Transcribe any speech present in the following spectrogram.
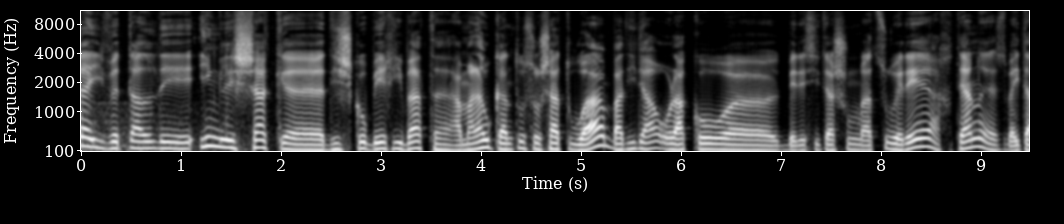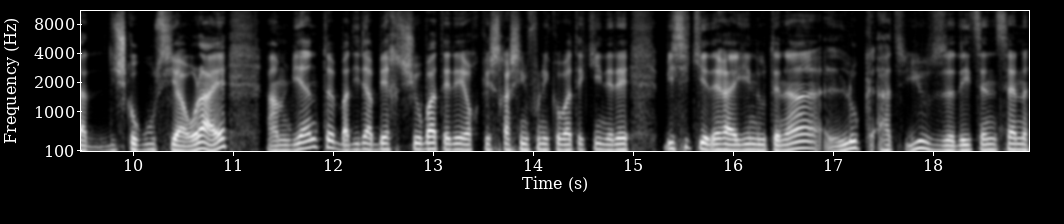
Archive talde inglesak uh, disko berri bat uh, amalau kantuz osatua, badira orako uh, berezitasun batzu ere, artean ez baita disko guzia ora, eh? ambient, badira bertsio bat ere orkestra sinfoniko batekin ere biziki edera egin dutena, Look at Use deitzen zen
